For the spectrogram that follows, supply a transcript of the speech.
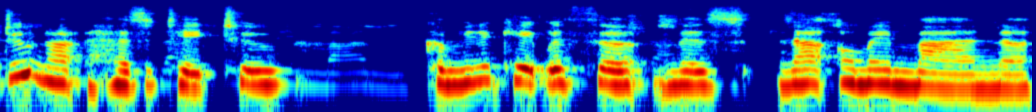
do not hesitate to communicate with uh, Ms. Naomi Mann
